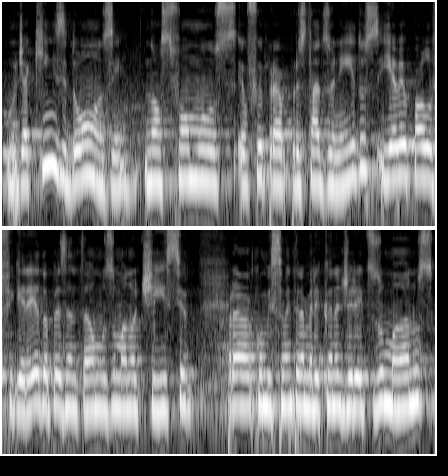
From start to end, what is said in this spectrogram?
No dia 15 do 11, nós fomos, eu fui para os Estados Unidos e eu e o Paulo Figueiredo apresentamos uma notícia para a Comissão Interamericana de Direitos Humanos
